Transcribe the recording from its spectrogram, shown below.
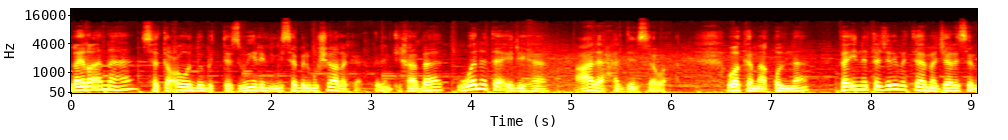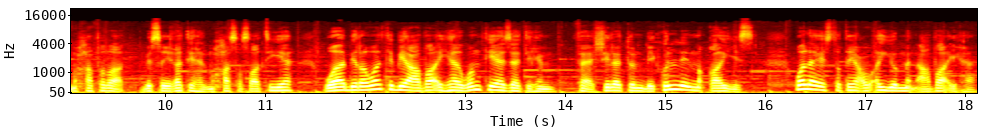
غير أنها ستعود بالتزوير لنسب المشاركة في الانتخابات ونتائجها على حد سواء. وكما قلنا فإن تجربة مجالس المحافظات بصيغتها المحاصصاتية وبرواتب أعضائها وامتيازاتهم فاشلة بكل المقاييس ولا يستطيع أي من أعضائها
